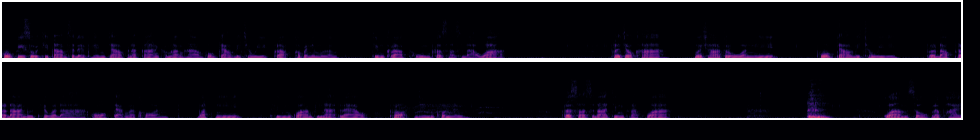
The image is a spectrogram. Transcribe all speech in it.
พวกภิกษุที่ตามเสด็จเห็นเจ้าพนักงานกำลังหามพวกเจ้าฤชวีกลับเข้าไปในเมือง จึงกราบทูลพระศาสดาว่า พระเจ้าข้าเมื่อเช้าตรู่วันนี้ พวกเจ้าฤชวี ประดับประดาดุจเทวดาออกจากนคร บัดนี้ถึงความพินาศแล้ว เพราะหญิงคนหนึ่ง พระศาสดาจึงตรัสว่า ความโศกและภัย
